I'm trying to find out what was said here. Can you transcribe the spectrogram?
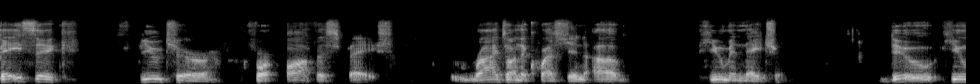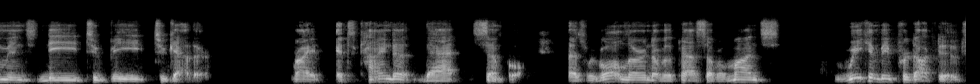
basic future for office space rides on the question of human nature. Do humans need to be together? Right? It's kind of that simple. As we've all learned over the past several months, we can be productive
